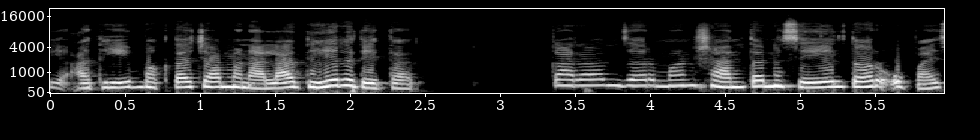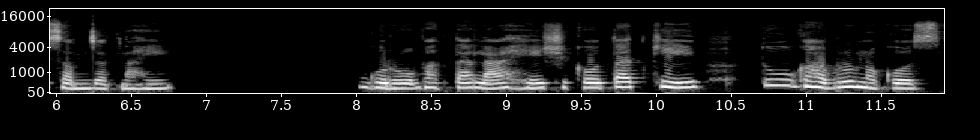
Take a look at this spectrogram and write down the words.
ते आधी भक्ताच्या मनाला धीर देतात. कारण जर मन शांत नसेल तर उपाय समजत नाही. गुरु भक्ताला हे शिकवतात की तू घाबरू नकोस.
